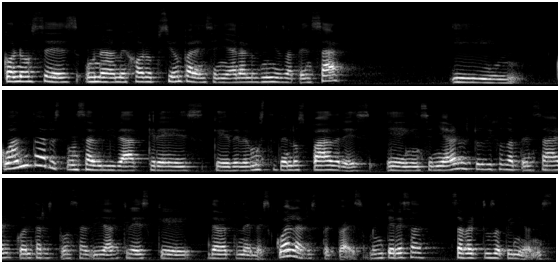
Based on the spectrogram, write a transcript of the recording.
¿Conoces una mejor opción para enseñar a los niños a pensar? ¿Y cuánta responsabilidad crees que debemos tener los padres en enseñar a nuestros hijos a pensar y cuánta responsabilidad crees que debe tener la escuela respecto a eso? Me interesa saber tus opiniones.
